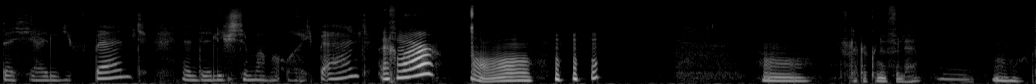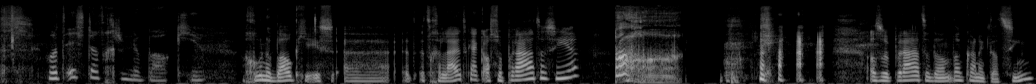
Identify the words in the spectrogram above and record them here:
Dat jij lief bent en de liefste mama ooit bent. Echt waar? Oh. hmm. Even lekker knuffelen, hè? Hmm. Wat is dat groene balkje? Een groene balkje is uh, het, het geluid. Kijk, als we praten, zie je? als we praten, dan, dan kan ik dat zien.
